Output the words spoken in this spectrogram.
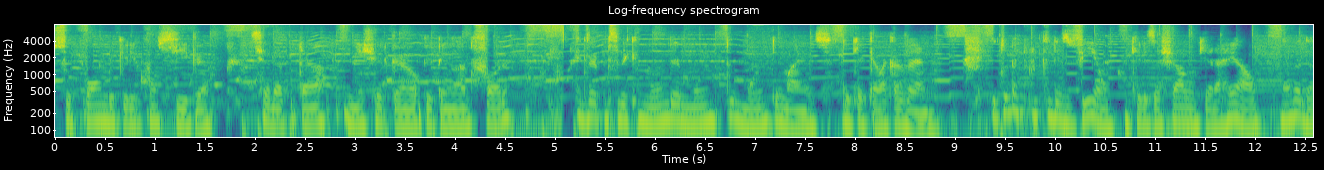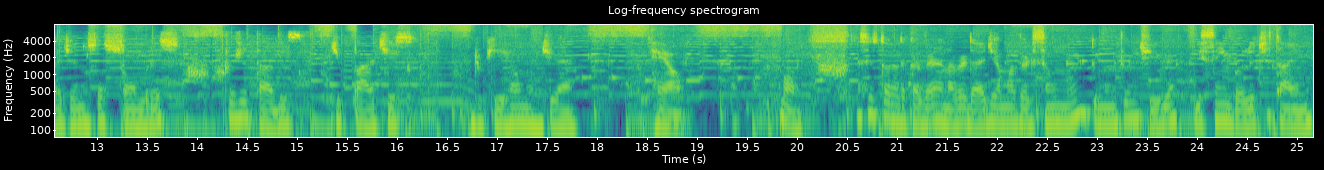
supondo que ele consiga se adaptar e enxergar o que tem lá de fora, ele vai perceber que o mundo é muito, muito mais do que aquela caverna. E tudo aquilo que eles viam, que eles achavam que era real, na verdade eram só sombras projetadas de partes do que realmente é real. Bom, essa história da caverna, na verdade, é uma versão muito, muito antiga e sem bullet time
